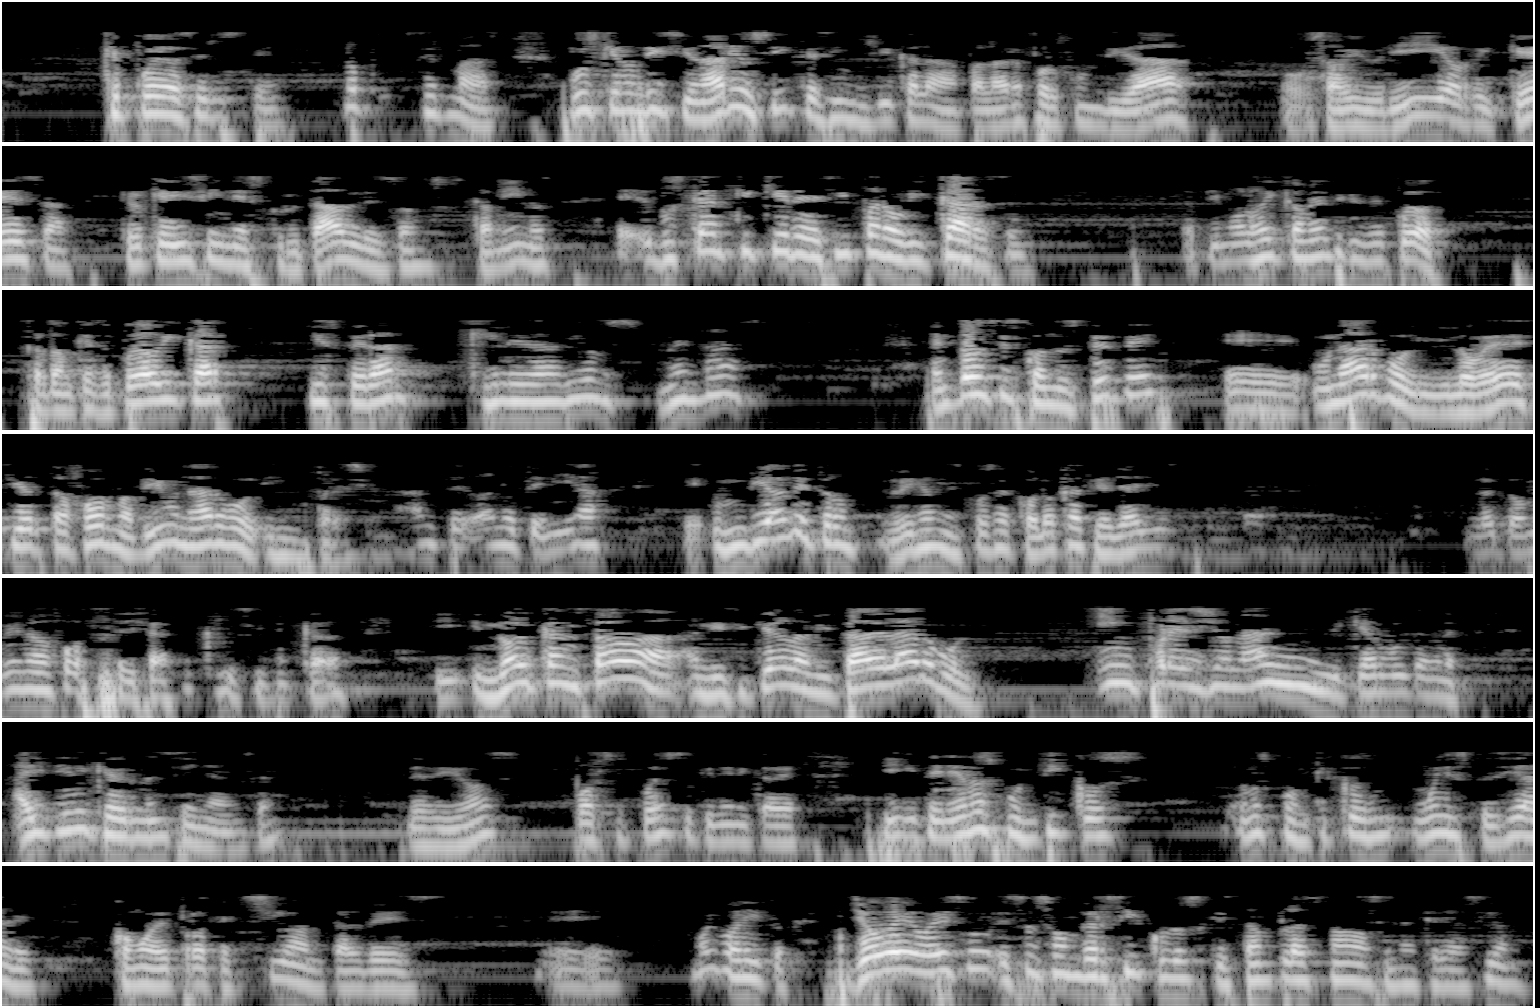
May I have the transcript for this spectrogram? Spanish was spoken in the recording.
¿Qué puede hacer usted? No puede hacer más. Busquen un diccionario, sí, que significa la palabra profundidad, o sabiduría, o riqueza. Creo que dice inescrutables son sus caminos. Eh, buscar qué quiere decir para ubicarse. Etimológicamente que se pueda, perdón, que se pueda ubicar y esperar qué le da Dios, no es más. Entonces, cuando usted ve eh, un árbol y lo ve de cierta forma, vi un árbol impresionante, no tenía eh, un diámetro. Le dije a mi esposa, colócate allá y le tomé una foto ya crucificada y, no alcanzaba ni siquiera la mitad del árbol. Impresionante, qué árbol tan Ahí tiene que haber una enseñanza de Dios, por supuesto que tiene que haber. Y tenía unos punticos, unos punticos muy especiales, como de protección tal vez. Eh, muy bonito. Yo veo eso, esos son versículos que están plasmados en la creación.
